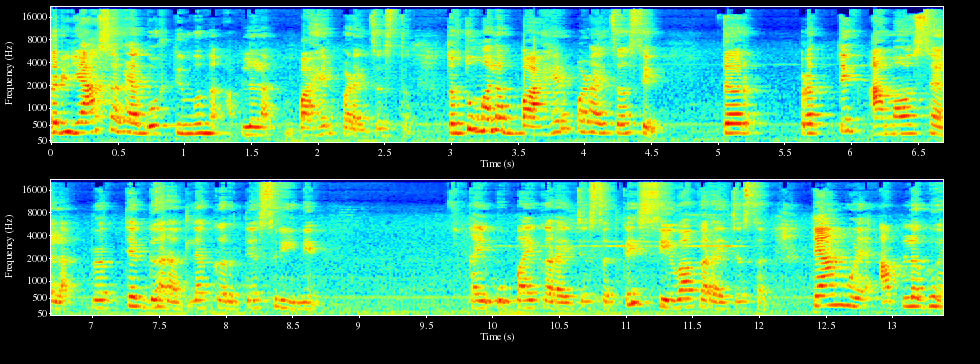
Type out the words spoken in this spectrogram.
तर या सगळ्या गोष्टींमधून आपल्याला बाहेर पडायचं असतं. तर तुम्हाला बाहेर पडायचं असेल तर प्रत्येक अमावस्याला प्रत्येक घरातल्या कर्त्या स्त्रीने काही उपाय करायचे असतात काही सेवा करायचे असतात. त्यामुळे आपलं घर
